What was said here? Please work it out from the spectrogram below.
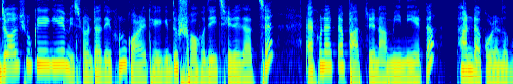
জল শুকিয়ে গিয়ে মিশ্রণটা দেখুন, কড়াই থেকে কিন্তু সহজেই ছেড়ে যাচ্ছে। এখন একটা পাত্রে নামিয়ে নিয়ে এটা ঠান্ডা করে নেব।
